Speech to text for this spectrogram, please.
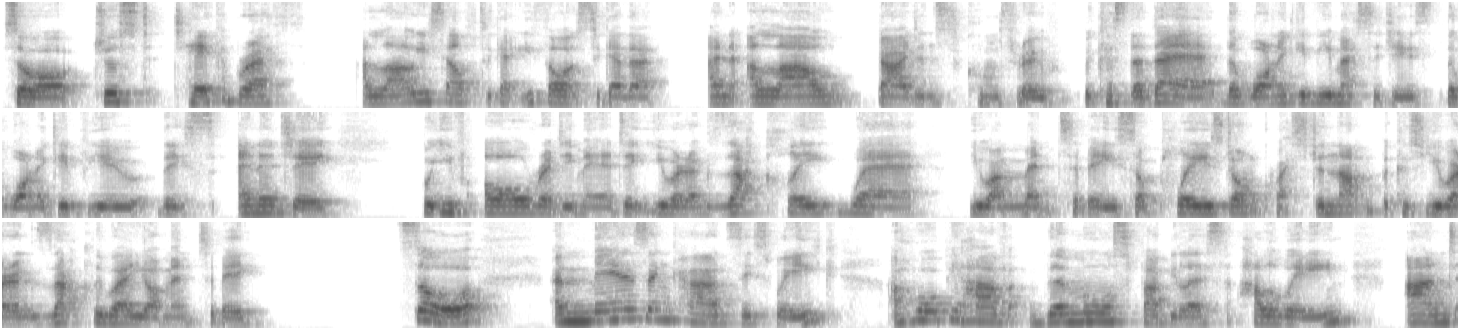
So just take a breath, allow yourself to get your thoughts together and allow guidance to come through because they're there. They want to give you messages, they want to give you this energy, but you've already made it. You are exactly where you are meant to be. So please don't question that because you are exactly where you're meant to be. So, Amazing cards this week. I hope you have the most fabulous Halloween and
